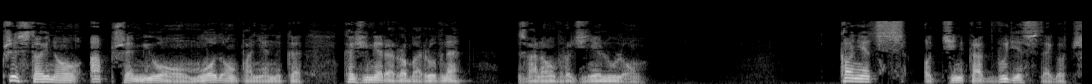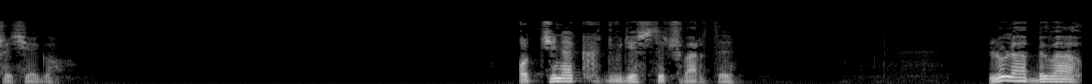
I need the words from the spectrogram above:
przystojną, a przemiłą młodą panienkę Kazimierę Romerównę, zwaną w rodzinie Lulą. Koniec odcinka dwudziestego trzeciego. Odcinek dwudziesty czwarty Lula była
